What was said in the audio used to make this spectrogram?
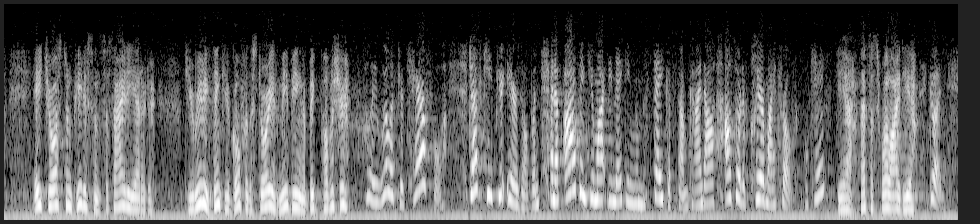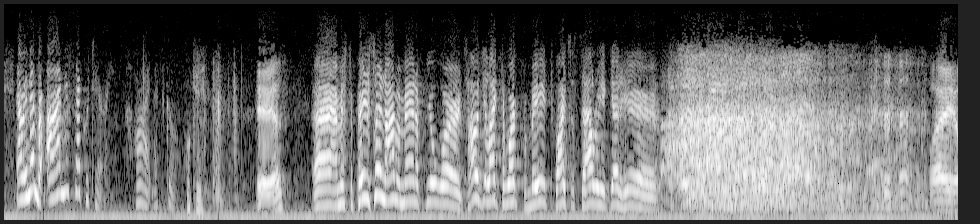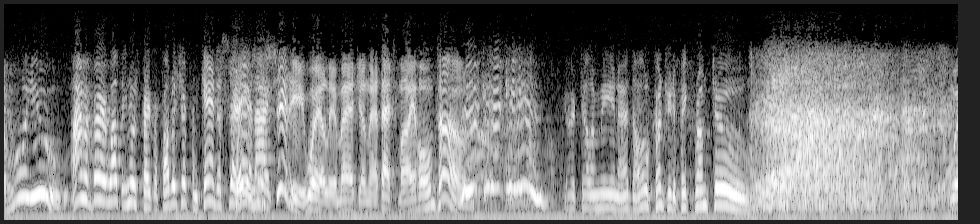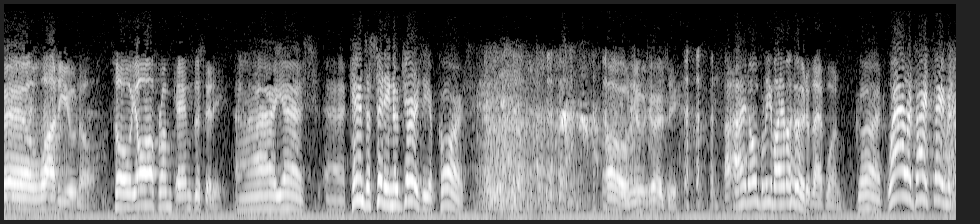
H. Austin Peterson, society editor. Do you really think he'll go for the story of me being a big publisher? Well, he will if you're careful. Just keep your ears open, and if I think you might be making a mistake of some kind, I'll, I'll sort of clear my throat, okay? Yeah, that's a swell idea. Good. Now remember, I'm your secretary. All right, let's go. Okay. Yes? Uh, Mr. Peterson, I'm a man of few words. How would you like to work for me? Twice the salary you get here. Why, who are you? I'm a very wealthy newspaper publisher from Kansas City, and I. Kansas City. Well, imagine that. That's my hometown. You're telling me, and I had the whole country to pick from, too. well, what do you know? So you're from Kansas City. Ah, yes. Uh, Kansas City, New Jersey, of course. Oh, New Jersey. I I don't believe I ever heard of that one. Good. Well, as I say, Mr.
